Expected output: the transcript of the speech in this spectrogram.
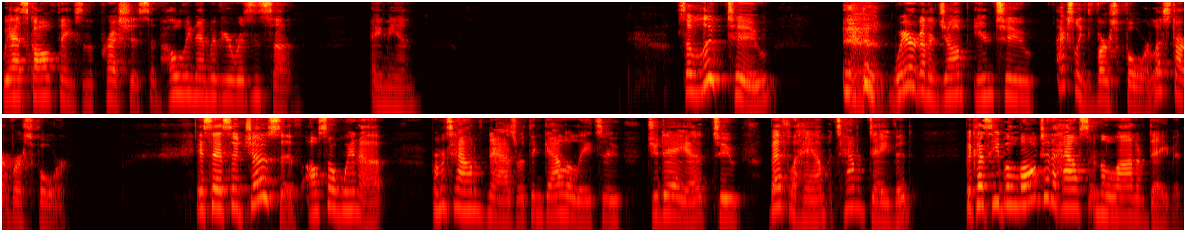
We ask all things in the precious and holy name of your risen Son. Amen. So, Luke 2, we're going to jump into actually verse 4. Let's start verse 4. It says So Joseph also went up from a town of Nazareth in Galilee to Judea to Bethlehem, a town of David, because he belonged to the house and the line of David.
